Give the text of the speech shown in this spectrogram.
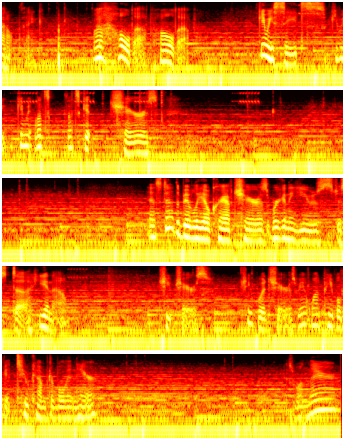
I don't think. Well, hold up, hold up. Give me seats. Give me, give me. Let's let's get chairs. Instead of the Bibliocraft chairs, we're gonna use just, uh, you know, cheap chairs. Cheap wood chairs. We don't want people to get too comfortable in here. There's one there.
